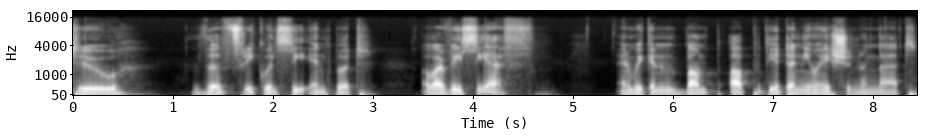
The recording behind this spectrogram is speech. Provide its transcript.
to the frequency input of our VCF. And we can bump up the attenuation on that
